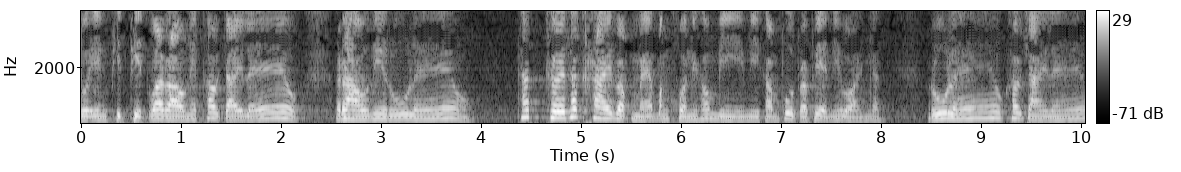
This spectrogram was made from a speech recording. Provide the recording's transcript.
ตัวเองผิดผิดว่าเราเนี่ยเข้าใจแล้ว เรานี่รู้แล้ว ถ้าเคยถ้าใครบอกแหมบางคนนี่เขามีมีคำพูดประเภทนี้บ่อยเหมือนกัน รู้แล้วเข้าใจแล้ว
